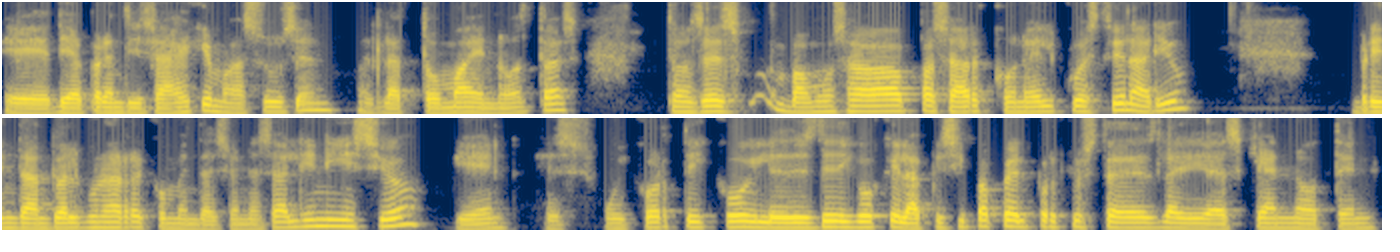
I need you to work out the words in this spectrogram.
eh, de aprendizaje que más usen, es la toma de notas. Entonces vamos a pasar con el cuestionario brindando algunas recomendaciones al inicio. Bien, es muy cortico y les digo que lápiz y papel porque ustedes la idea es que anoten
